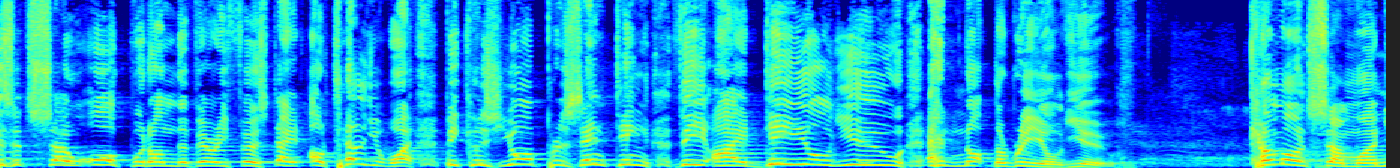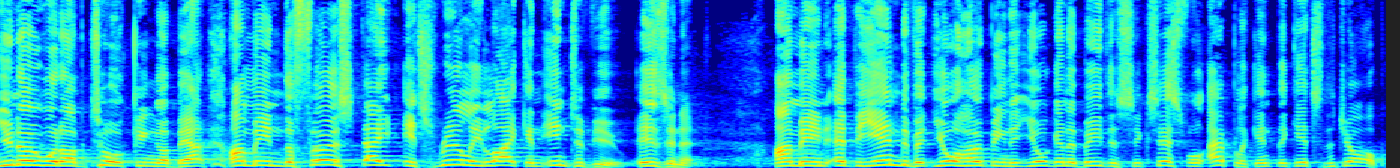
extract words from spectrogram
is it so awkward on the very first date? I'll tell you why. Because you're presenting the ideal you and not the real you. Come on, someone, you know what I'm talking about. I mean, the first date, it's really like an interview, isn't it? I mean, at the end of it, you're hoping that you're going to be the successful applicant that gets the job.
